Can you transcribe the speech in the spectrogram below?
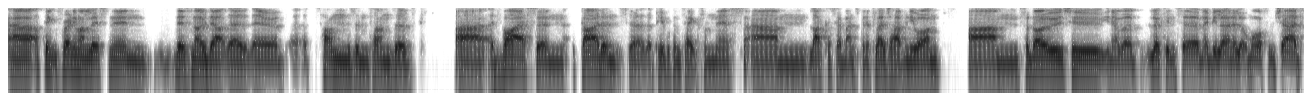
Uh, I think for anyone listening, there's no doubt there there are uh, tons and tons of uh, advice and guidance that, that people can take from this. Um, like I said, man, it's been a pleasure having you on. Um, for those who you know are looking to maybe learn a little more from Chad,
